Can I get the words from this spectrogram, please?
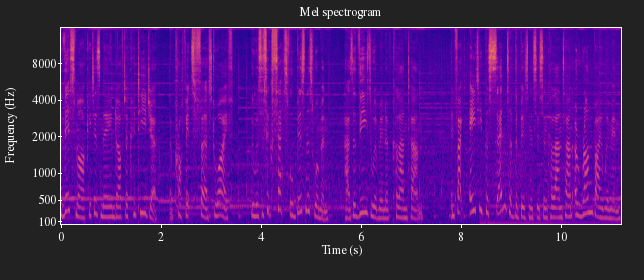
This market is named after Khadija, the Prophet's first wife, who was a successful businesswoman, as are these women of Kelantan. In fact, 80% of the businesses in Kelantan are run by women.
